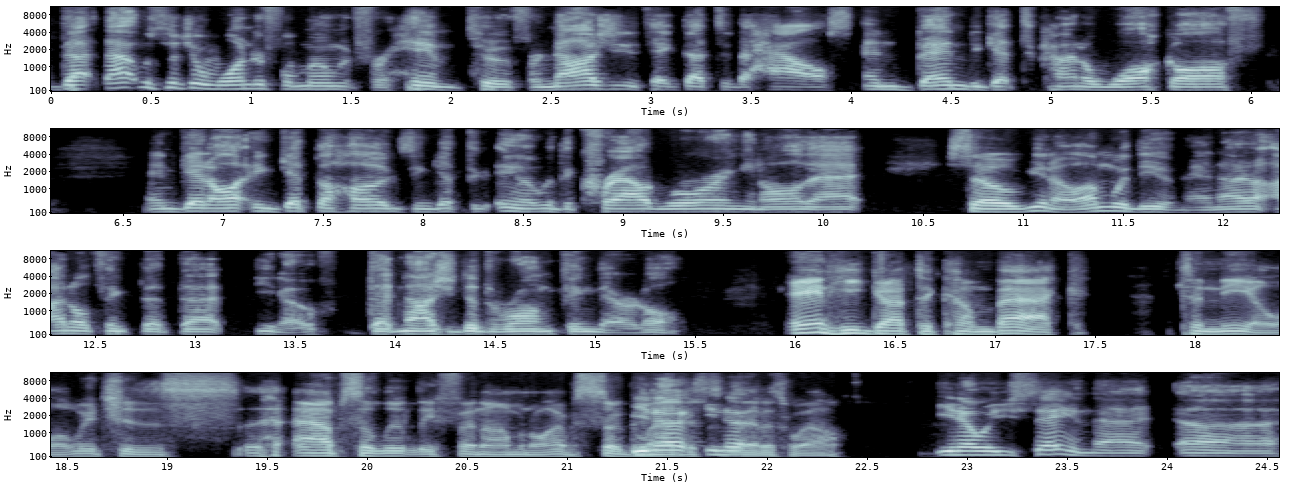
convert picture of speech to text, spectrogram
that that was such a wonderful moment for him too, for Najee to take that to the house and Ben to get to kind of walk off and get all and get the hugs and get the you know with the crowd roaring and all that. So, you know, I'm with you, man. I I don't think that that, you know, that Najee did the wrong thing there at all. And he got to come back to kneel, which is absolutely phenomenal. I was so glad you know, to see know, that as well. You know, when you're saying that, uh,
